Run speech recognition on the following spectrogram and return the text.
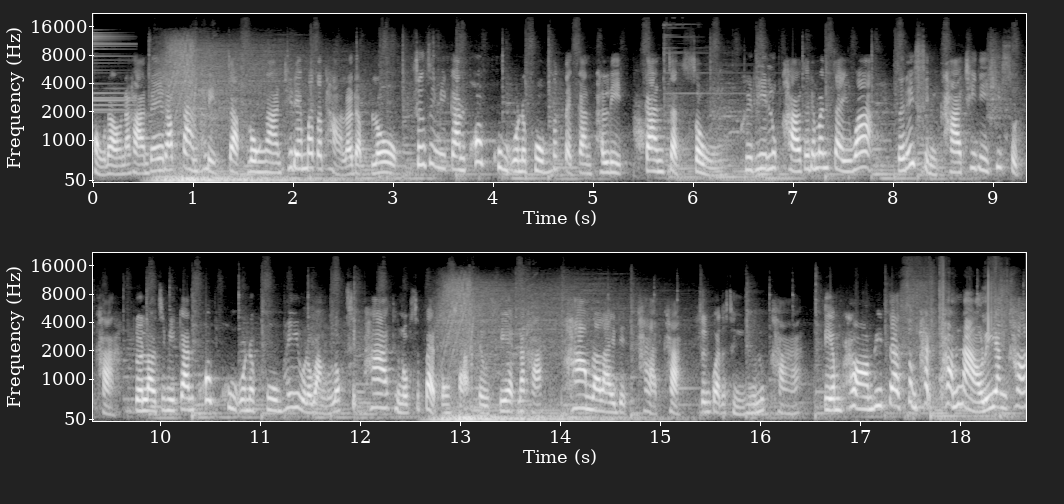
ของเรานะคะ ได้รับการผลิตจากโรงงานที่ได้มาตรฐานระดับโลก ซึ่งจะมีการควบคุมอุณหภูมิตั้งแต่การผลิต การจัดส่ง เพื่อที่ลูกค้าจะได้มั่นใจว่าจะได้สินค้าที่ดีที่สุดค่ะ โดยเราจะมีการควบคุมอุณหภูมิให้อยู่ระหว่างลบ15ถึงลบ18องศาเซลเซียสนะคะ ห้ามละลายเด็ดขาดค่ะ จนกว่าจะถึงมือลูกค้า เตรียมพร้อมที่จะสัมผัสความหนาวหรือยังคะ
